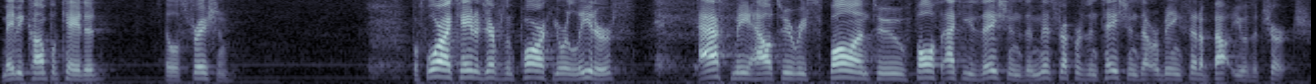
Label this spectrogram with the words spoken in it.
maybe complicated illustration. Before I came to Jefferson Park, your leaders asked me how to respond to false accusations and misrepresentations that were being said about you as a church.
